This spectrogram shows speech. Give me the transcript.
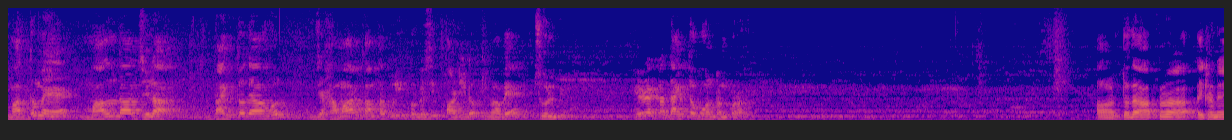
মাধ্যমে মালদা জেলার দায়িত্ব দেওয়া হল যে আমার কামতাপুরি প্রগ্রেসিভ পার্টিরও কীভাবে চলবে এর একটা দায়িত্ব বন্টন করা হয় আর দাদা আপনারা এখানে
